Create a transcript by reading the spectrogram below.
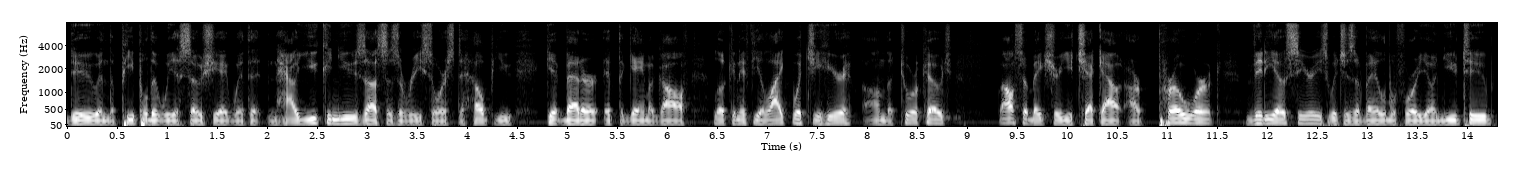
do and the people that we associate with it and how you can use us as a resource to help you get better at the game of golf. Look, and if you like what you hear on the tour coach, also make sure you check out our pro work video series, which is available for you on YouTube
